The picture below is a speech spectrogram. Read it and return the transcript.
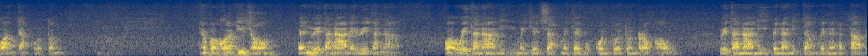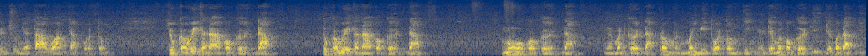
ว่างจากตัวตน แล้วก็ข้อที่สองเป็นเวทนาในเวทนา ว่าเวทนานี้ไม่ใช่สัตว์ไม่ใช่บุคคลตัวตนเราเขา เวทนานี้เป็นอนิจจังเป็นอนัตตาเป็นสุญญตาว่างจากตัวตนสุขเวทนาก็เกิดดับ ทุกขเวทนาก็เกิดดับ โง่ก็เกิดดับเนี่ยมันเกิดดับเพราะมันไม่มีตัวตนจริงเดี๋ยวมันก็เกิดอีกเดี๋ยวก็ดับอีก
